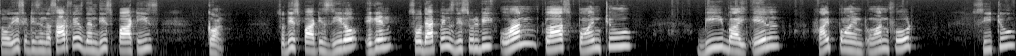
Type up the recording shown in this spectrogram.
So, if it is in the surface then this part is gone. So, this part is 0 again. So, that means this will be 1 plus 0.2 b by L 5.14 C 2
